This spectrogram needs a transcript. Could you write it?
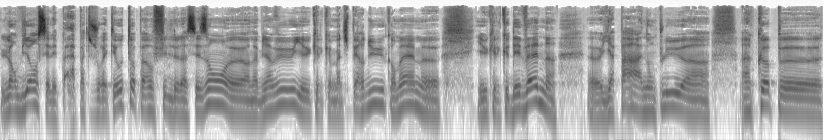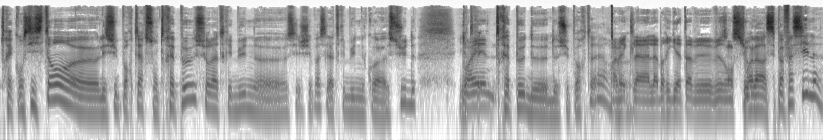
l'ambiance, elle, est pas- toujours été au top hein, au fil de la saison. euh, on a bien vu, il y a eu quelques matchs perdus quand même. euh, il y a eu quelques déveines. euh, il n'y a pas non plus un, un cop euh, très consistant. euh, les supporters sont très peu sur la tribune. Euh, je sais pas, c'est la tribune quoi sud. Il y a Ouais. très, très peu de, de supporters. Avec la, la Brigata Besançon. Voilà, c'est pas facile.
